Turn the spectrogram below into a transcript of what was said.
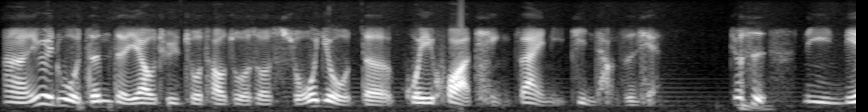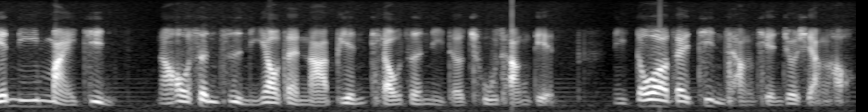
嗯、呃，因为如果真的要去做操作的时候，所有的规划请在你进场之前，就是你连你买进，然后甚至你要在哪边调整你的出场点，你都要在进场前就想好。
